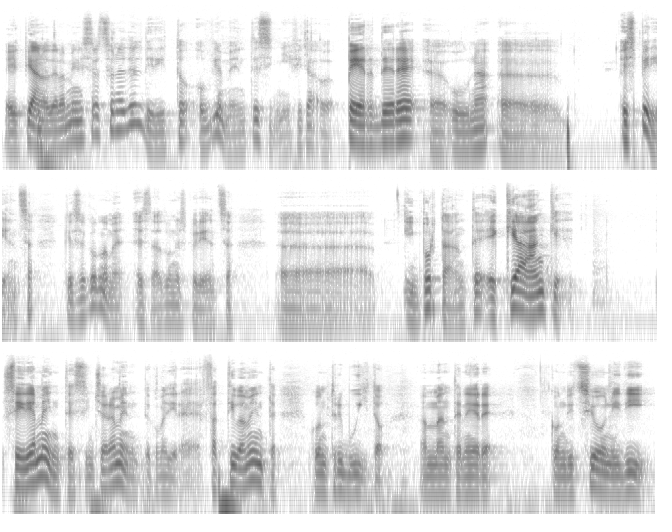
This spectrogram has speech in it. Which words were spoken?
e il piano dell'amministrazione del diritto, ovviamente significa eh, perdere eh, una eh, esperienza che secondo me è stata un'esperienza eh, importante e che ha anche seriamente, sinceramente, come dire, fattivamente contribuito a mantenere condizioni di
